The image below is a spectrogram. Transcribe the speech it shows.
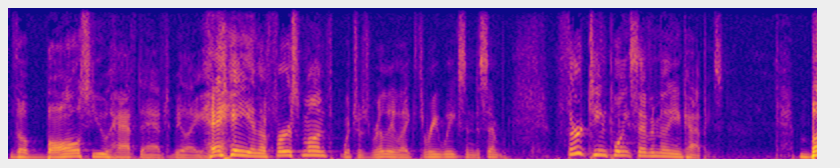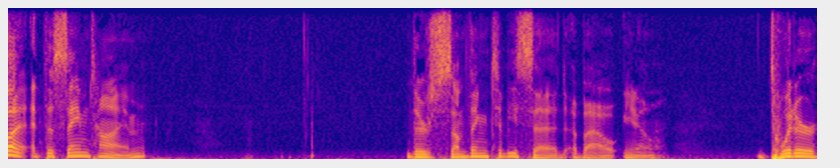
The balls you have to have to be like, hey, in the first month, which was really like three weeks in December, thirteen point seven million copies. But at the same time, there's something to be said about, you know, Twitter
